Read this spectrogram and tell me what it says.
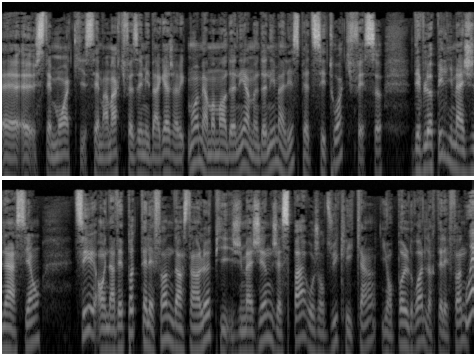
euh, euh, c'était moi qui, c'est ma mère qui faisait mes bagages avec moi, mais à un moment donné, elle m'a donné ma liste, puis elle dit c'est toi qui fais ça. Développer l'imagination. Tu sais, on n'avait pas de téléphone dans ce temps-là, puis j'imagine, j'espère aujourd'hui que les camps, ils ont pas le droit de leur téléphone Oui,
